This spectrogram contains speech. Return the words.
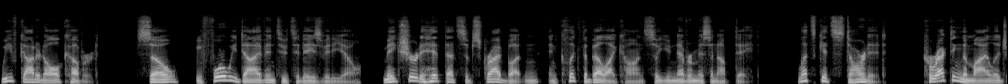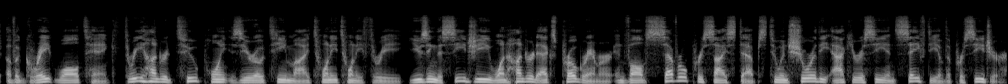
we've got it all covered. So, before we dive into today's video, make sure to hit that subscribe button and click the bell icon so you never miss an update. Let's get started. Correcting the mileage of a Great Wall Tank 302.0 TMI 2023 using the CG100X programmer involves several precise steps to ensure the accuracy and safety of the procedure.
